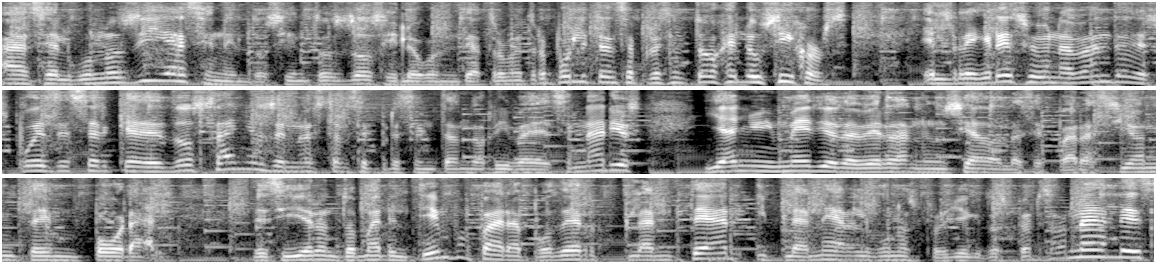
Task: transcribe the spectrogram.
hace algunos días en el 202 y luego en el Teatro Metropolitan se presentó Hello Seahorse, el regreso de una banda después de cerca de dos años de no estarse presentando arriba de escenarios y año y medio de haber anunciado la separación temporal. Decidieron tomar el tiempo para poder plantear y planear algunos proyectos personales,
